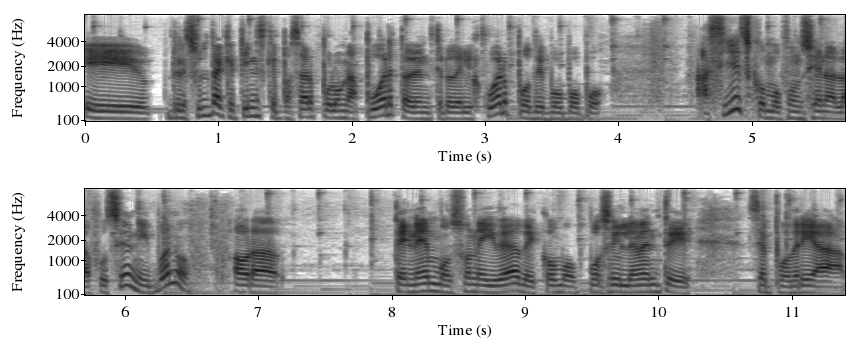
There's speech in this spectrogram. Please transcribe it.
eh, resulta que tienes que pasar por una puerta dentro del cuerpo de Bobobo. Así es como funciona la fusión y bueno, ahora tenemos una idea de cómo posiblemente se podría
